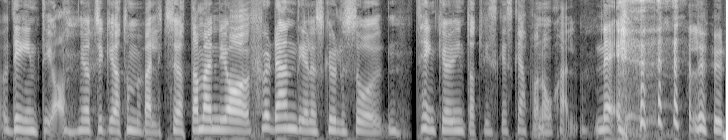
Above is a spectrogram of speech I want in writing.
Och Det är inte jag. Jag tycker att de är väldigt söta men jag, för den delen skull så tänker jag inte att vi ska skaffa någon själv. Nej, eller hur?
